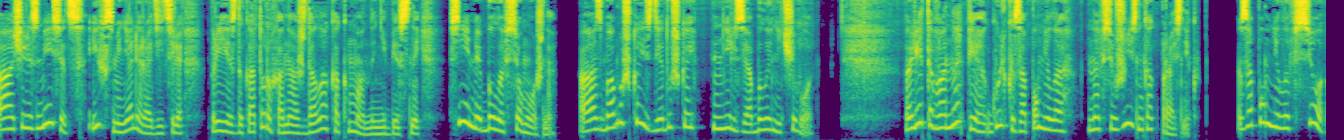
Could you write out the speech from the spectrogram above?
а через месяц их сменяли родители, приезда которых она ждала как манны небесной. С ними было все можно, а с бабушкой и с дедушкой нельзя было ничего. Лето в Анапе Гулька запомнила на всю жизнь как праздник. Запомнила все,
